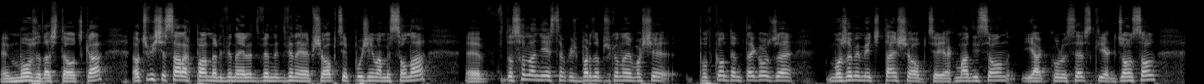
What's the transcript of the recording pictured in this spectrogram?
e, może dać te oczka. Oczywiście Salah, Palmer, dwie, najle dwie, dwie najlepsze opcje. Później mamy Sona. E, Do Sona nie jestem jakoś bardzo przekonany właśnie pod kątem tego, że możemy mieć tańsze opcje jak Madison, jak Kulusewski, jak Johnson, e,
